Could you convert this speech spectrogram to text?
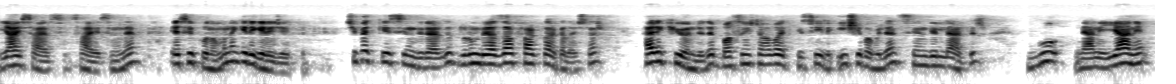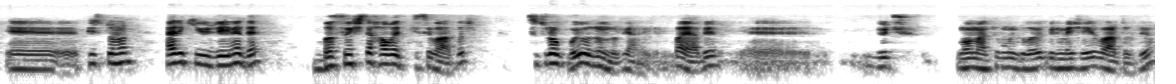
yay sayesinde eski konumuna geri gelecekti. Çift etkili silindirlerde durum biraz daha farklı arkadaşlar. Her iki yönde de basınçlı hava etkisiyle iş yapabilen silindirlerdir. Bu yani yani e, pistonun her iki yüzeyine de basınçlı hava etkisi vardır. Stroke boyu uzundur. Yani baya bir e, güç, momentum uygulayabilme şeyi vardır diyor.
